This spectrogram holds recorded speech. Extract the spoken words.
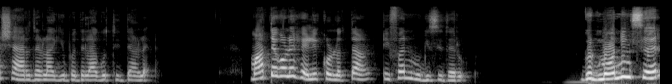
ಶಾರದಳಾಗಿ ಬದಲಾಗುತ್ತಿದ್ದಾಳೆ. ಮಾತುಗಳು ಹೇಳಿಕೊಳ್ಳುತ್ತಾ ಟಿಫನ್ ಮುಗಿಸಿದರು. Good morning sir.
